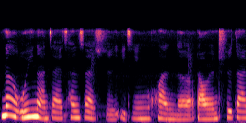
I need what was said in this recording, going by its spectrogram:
那吴一男在参赛时已经患了老人痴呆，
